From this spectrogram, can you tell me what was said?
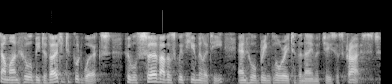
someone who will be devoted to good works, who will serve others with humility, and who will bring glory to the name of Jesus Christ.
